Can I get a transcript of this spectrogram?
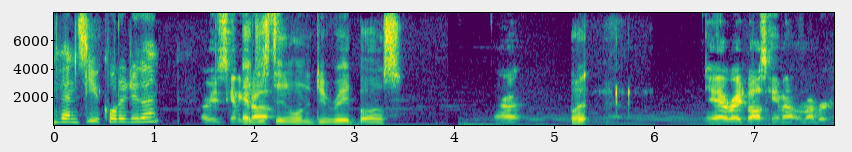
Vince, you cool to do that? Or are you just gonna I get just off? didn't want to do raid boss. Alright. What? Yeah, Raid Boss came out, remember?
